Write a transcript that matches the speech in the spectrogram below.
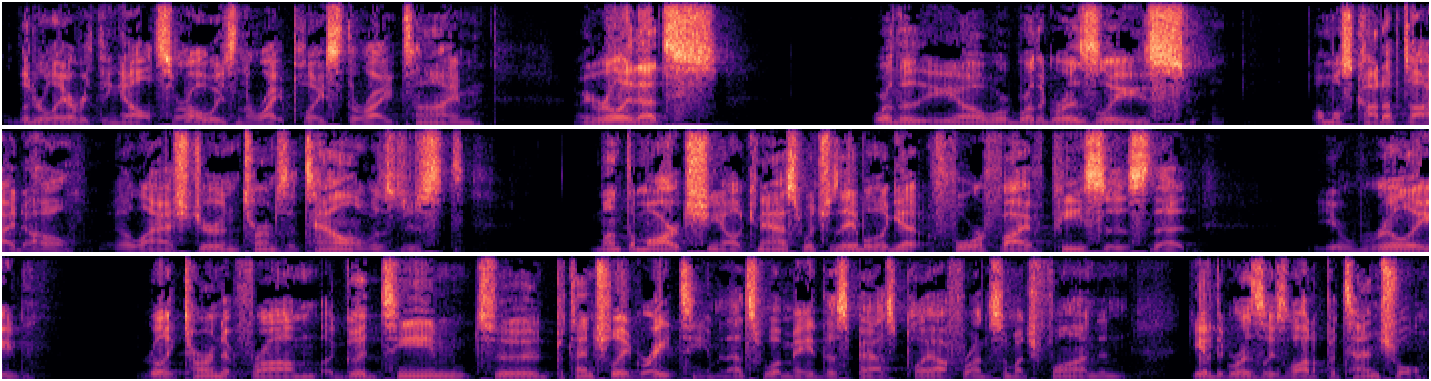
literally everything else. They're always in the right place at the right time. I mean, really, that's where the you know where, where the Grizzlies almost caught up to Idaho last year in terms of talent was just month of March, you know, Kinasewich was able to get four or five pieces that you really, really turned it from a good team to potentially a great team. And that's what made this past playoff run so much fun and gave the Grizzlies a lot of potential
